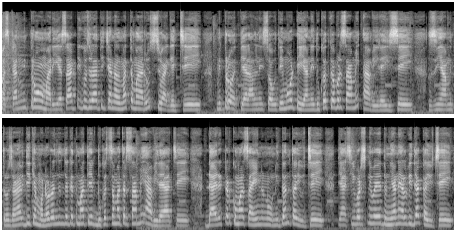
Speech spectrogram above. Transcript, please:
નમસ્કાર મિત્રો, અમારી એસઆરટી ગુજરાતી ચેનલમાં તમારું સ્વાગત છે. મિત્રો, અત્યારે હાલની સૌથી મોટી અને દુઃખદ ખબર સામે આવી રહી છે. જ્યાં મિત્રો, જણાવી દઈએ કે મનોરંજન જગતમાંથી એક દુઃખદ સમાચાર સામે આવી રહ્યા છે. ડાયરેક્ટર કુમાર સાહિનનું નિધન થયું છે. ત્યાંસી વર્ષની વયે દુનિયાને અલવિદા કહ્યું છે.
